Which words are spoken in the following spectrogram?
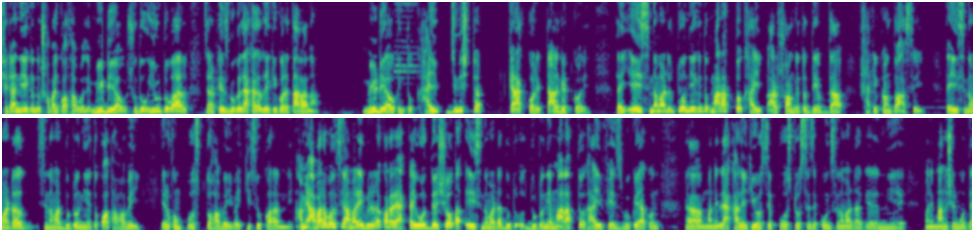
সেটা নিয়ে কিন্তু সবাই কথা বলে। মিডিয়াও, শুধু ইউটিউবার যারা ফেসবুকে লেখালেখি করে তারা না। মিডিয়াও কিন্তু হাইপ জিনিসটা ক্র্যাক করে, টার্গেট করে। তাই এই সিনেমা দুটো নিয়ে কিন্তু মারাত্মক হাইপ আর সঙ্গে তো দেবদা, শাকিব খান তো আছেই। তাই এই সিনেমাটা, সিনেমার দুটো নিয়ে তো কথা হবেই, এরকম পোস্ট তো হবেই ভাই, কিছু করার নেই। আমি আবারও বলছি, আমার এই ভিডিওটা করার একটাই উদ্দেশ্য, এই সিনেমাটা দুটো দুটো নিয়ে মারাত্মক হাই ফেসবুকে এখন মানে লেখালেখি হচ্ছে, পোস্ট হচ্ছে যে কোন সিনেমাটাকে নিয়ে মানে মানুষের মধ্যে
